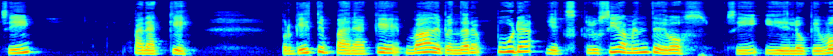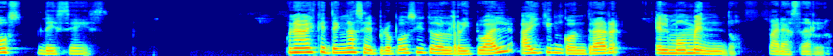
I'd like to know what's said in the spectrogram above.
¿Sí? ¿Para qué? Porque este para qué va a depender pura y exclusivamente de vos, ¿sí? Y de lo que vos desees. Una vez que tengas el propósito del ritual, hay que encontrar el momento para hacerlo.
